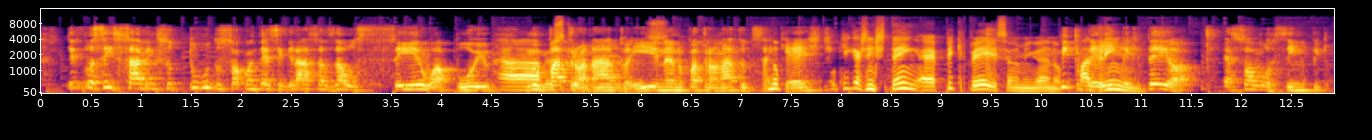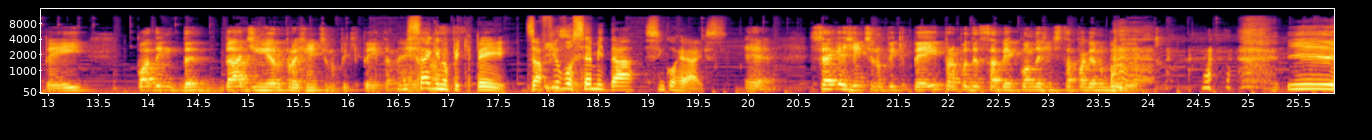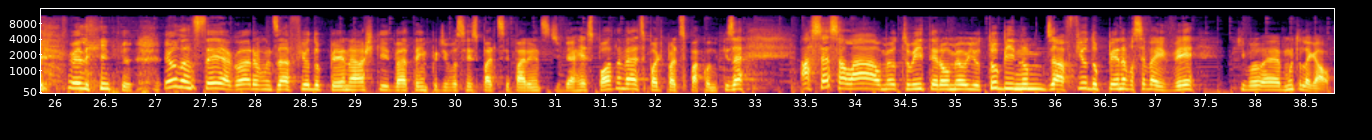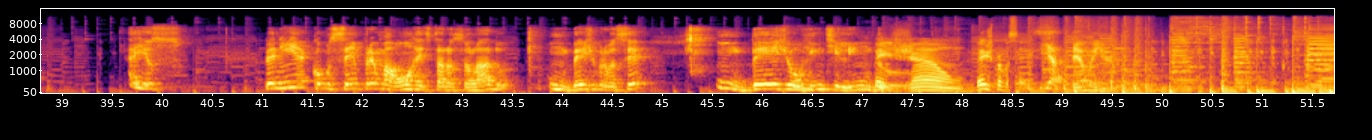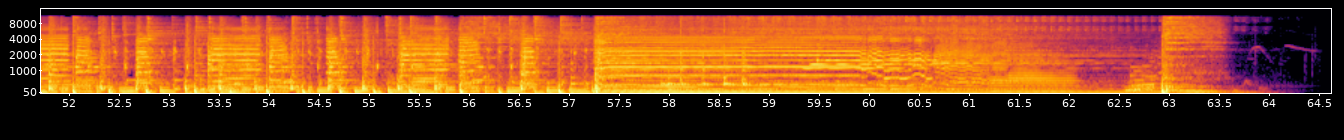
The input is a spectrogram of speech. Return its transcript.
vocês sabem que isso tudo só acontece graças ao seu apoio ah, no patronato queridos. aí, né? No patronato do SciCast. o que, que a gente tem? É PicPay, se eu não me engano. PicPay. PicPay, ó. É só amorzinho PicPay podem dar dinheiro pra gente no PicPay também. Me segue no PicPay. Desafio Isso. você me dá 5 reais. É. Segue a gente no PicPay para poder saber quando a gente tá pagando o boleto. e, Felipe, eu lancei agora um desafio do Pena. Acho que dá tempo de vocês participarem antes de ver a resposta. Na verdade, você pode participar quando quiser. Acessa lá o meu Twitter ou o meu YouTube. No desafio do Pena você vai ver que é muito legal. É isso. Peninha, como sempre, é uma honra estar ao seu lado. Um beijo para você. Um beijo, ouvinte lindo. Um beijão. Beijo para vocês. E até amanhã.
